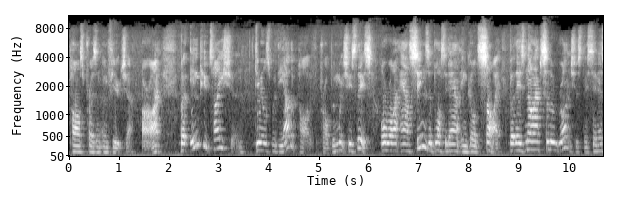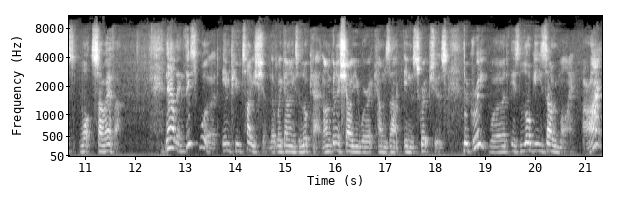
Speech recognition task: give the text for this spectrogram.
past, present, and future. Alright? But imputation deals with the other part of the problem, which is this. Alright, our sins are blotted out in God's sight, but there's no absolute righteousness in us whatsoever. Now then, this word imputation that we're going to look at, and I'm going to show you where it comes up in the scriptures, the Greek word is logizomai, alright?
